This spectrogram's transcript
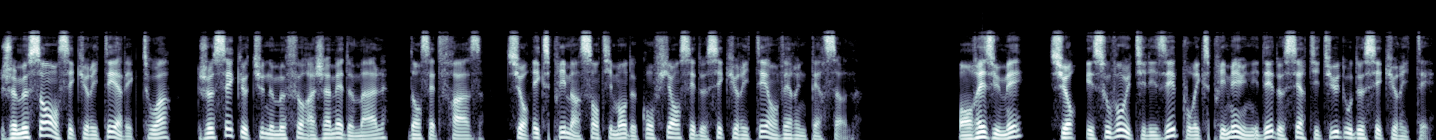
Je me sens en sécurité avec toi, je sais que tu ne me feras jamais de mal, dans cette phrase, sûr exprime un sentiment de confiance et de sécurité envers une personne. En résumé, sûr est souvent utilisé pour exprimer une idée de certitude ou de sécurité.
